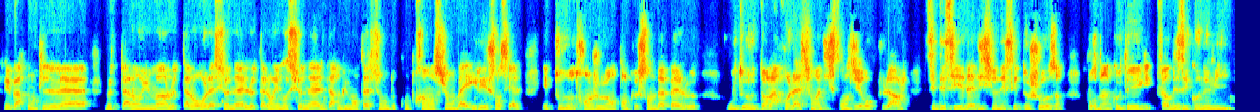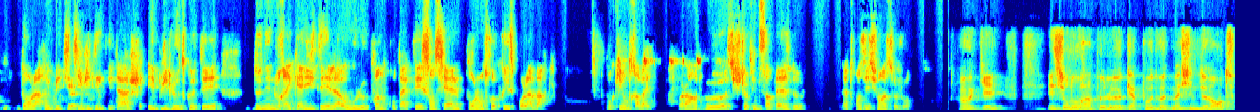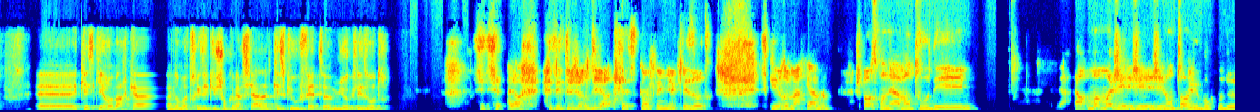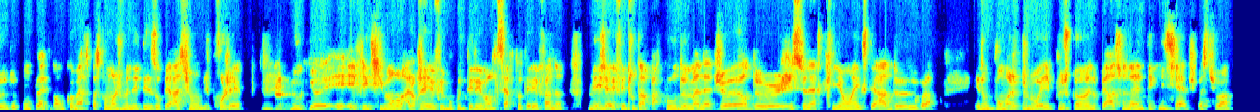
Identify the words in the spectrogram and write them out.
mais par contre, le, talent humain, le talent relationnel, le talent émotionnel, d'argumentation, de compréhension, bah, il est essentiel. Et tout notre enjeu en tant que centre d'appel euh, ou dans la relation à distance, je dirais au plus large, c'est d'essayer d'additionner ces deux choses pour d'un côté faire des économies dans la répétitivité des tâches et puis de l'autre côté donner une vraie qualité là où le point de contact est essentiel pour l'entreprise, pour la marque, pour qui on travaille. Voilà un peu, euh, si je te fais une synthèse de la transition à ce jour. Ok. Et si on ouvre un peu le capot de votre machine de vente, euh, qu'est-ce qui est remarquable dans votre exécution commerciale? Qu'est-ce que vous faites mieux que les autres? Alors, c'est toujours dur. Ce qu'on fait mieux que les autres? Ce qui est remarquable, je pense qu'on est avant tout des, alors moi, moi j'ai longtemps eu beaucoup de, de, complexes dans le commerce parce que moi je venais des opérations, du projet. Donc euh, effectivement, alors j'avais fait beaucoup de téléventes, certes au téléphone, mais j'avais fait tout un parcours de manager, de gestionnaire client, etc. De, voilà. Et donc pour moi, je me voyais plus comme un opérationnel, une technicienne, je sais pas si tu vois.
